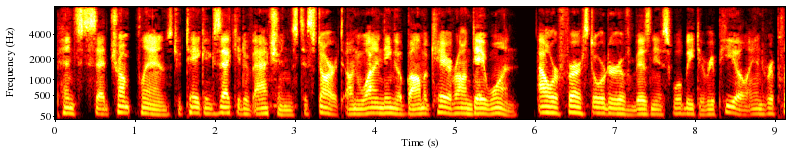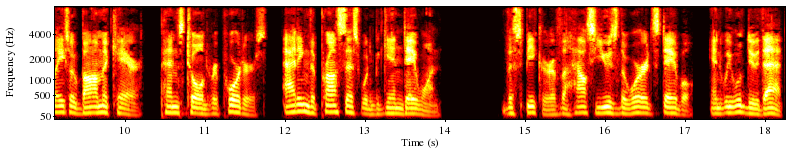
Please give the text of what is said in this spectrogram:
Pence said Trump plans to take executive actions to start unwinding Obamacare on day one. Our first order of business will be to repeal and replace Obamacare, Pence told reporters, adding the process would begin day one. The Speaker of the House used the word stable, and we will do that,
